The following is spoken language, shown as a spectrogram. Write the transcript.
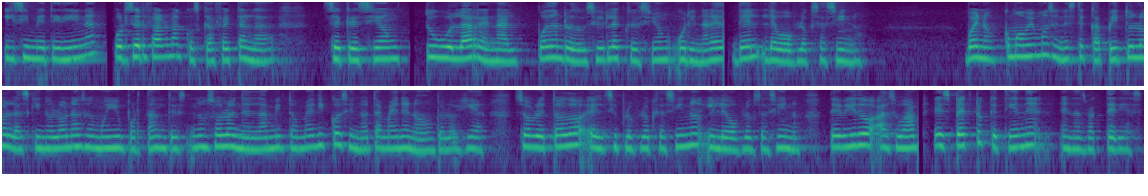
y simetidina, por ser fármacos que afectan la secreción tubular renal, pueden reducir la excreción urinaria del levofloxacino. Bueno, como vimos en este capítulo, las quinolonas son muy importantes, no solo en el ámbito médico, sino también en odontología, sobre todo el ciprofloxacino y levofloxacino, debido a su amplio espectro que tiene en las bacterias.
